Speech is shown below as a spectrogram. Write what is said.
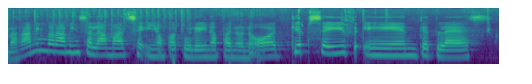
Maraming maraming salamat sa inyong patuloy na panonood. Keep safe and God bless.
